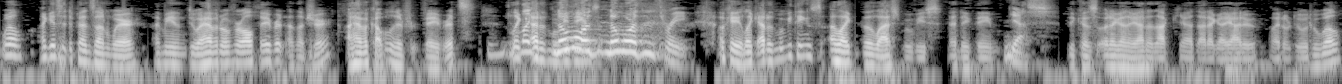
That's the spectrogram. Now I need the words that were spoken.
Well, I guess it depends on where. I mean, do I have an overall favorite? I'm not sure. I have a couple of different favorites. Like, out of movie no more, themes. no more than three. Okay, like out of movie things, I like the last movie's ending theme Yes. because "Orega yara nakia darega. I don't do it too well.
